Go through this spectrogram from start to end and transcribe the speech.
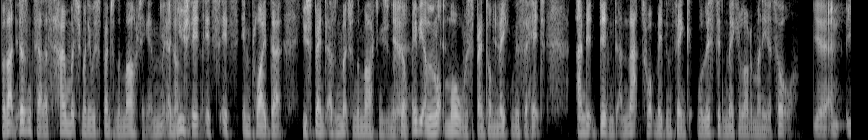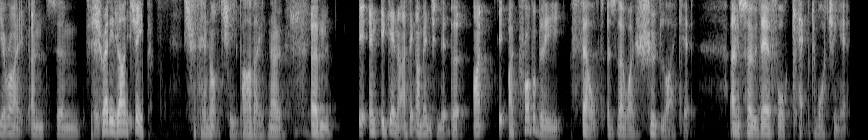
but that Yeah. doesn't tell us how much money was spent on the marketing. And, Yeah, and usually it's, it's it's implied that you spent as much on the marketing as in the Yeah. film. Maybe a lot more was spent on making this a hit, and it didn't. And that's what made them think, well, this didn't make a lot of money at all. Yeah, and you're right. And um, Shreddies it- aren't it- cheap. Sure, they're not cheap, are they? No. Um, it, and again, I think I mentioned it, but I I probably felt as though I should like it, and so therefore kept watching it.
